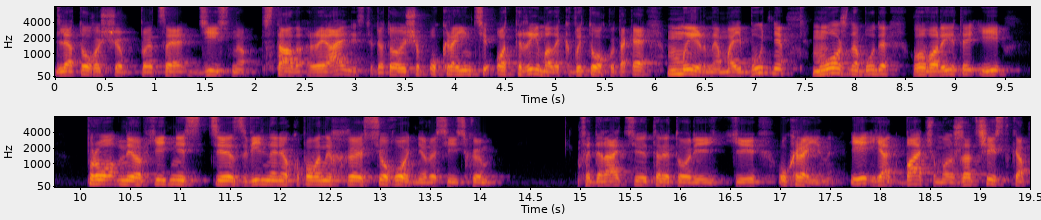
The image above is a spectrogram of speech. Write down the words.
Для того щоб це дійсно стало реальністю, для того щоб українці отримали квиток у таке мирне майбутнє, можна буде говорити і про необхідність звільнення окупованих е, сьогодні російською. Федерацією території України, і як бачимо, зачистка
